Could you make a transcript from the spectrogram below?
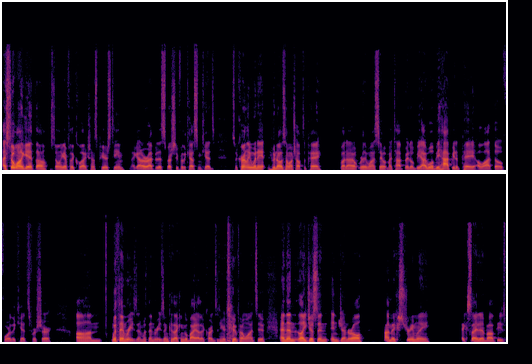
I still want to get it though. Still want to get it for the collection. It's Pierre's team. I got to wrap it, especially for the Kesem kids. So currently winning it. Who knows how much I'll have to pay, but I don't really want to say what my top bid will be. I will be happy to pay a lot though for the kids for sure. Um, within reason, within reason, because I can go buy other cards in here too if I want to. And then like just in in general, I'm extremely excited about these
